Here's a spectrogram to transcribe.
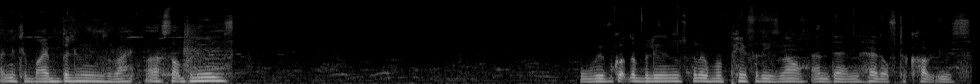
I need to buy balloons, right? No, that's not balloons. We've got the balloons. We're gonna pay for these now and then head off to Curry's.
